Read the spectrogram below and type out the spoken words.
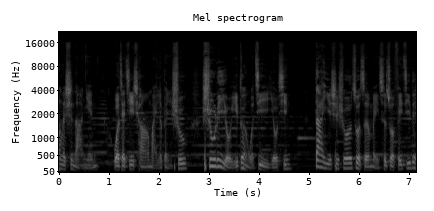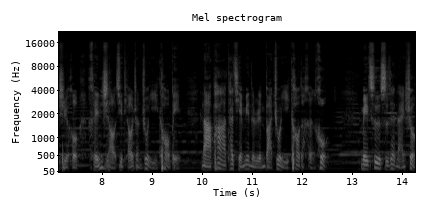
忘了是哪年，我在机场买了本书，书里有一段我记忆犹新。大意是说，作者每次坐飞机的时候，很少去调整座椅靠背，哪怕他前面的人把座椅靠得很厚。每次实在难受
